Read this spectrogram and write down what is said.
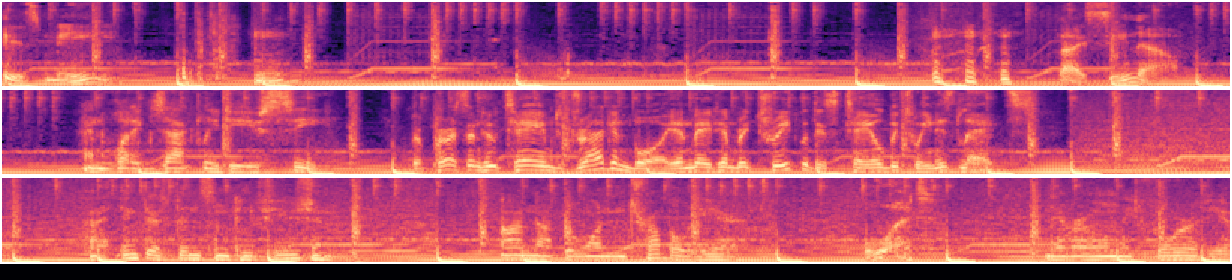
is me. Hmm? I see now. And what exactly do you see? The person who tamed Dragon Boy and made him retreat with his tail between his legs. I think there's been some confusion. I'm not the one in trouble here. What? There are only four of you.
